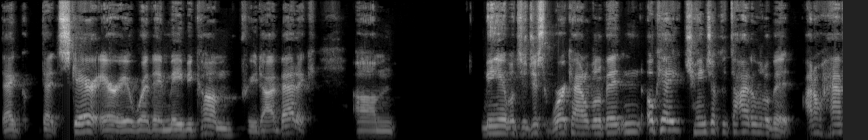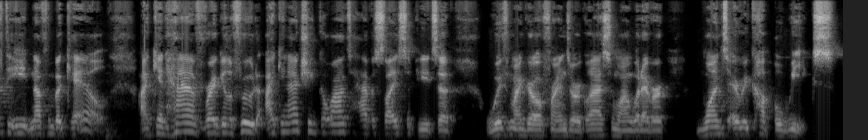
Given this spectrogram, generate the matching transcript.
that that scare area where they may become pre-diabetic. Um, being able to just work out a little bit and okay, change up the diet a little bit. I don't have to eat nothing but kale. I can have regular food. I can actually go out to have a slice of pizza with my girlfriends or a glass of wine, whatever, once every couple weeks,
